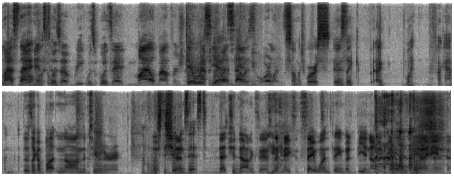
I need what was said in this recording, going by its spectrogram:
Last night and almost was a re, was was a mild mild version There of what was- happened to yeah, us that in was- New Orleans. so much worse. It was like, I, what the fuck happened? There's like a button on the tuner Which this shouldn't that- exist. that should not exist. That makes it say one thing but be another thing. you know what I mean?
